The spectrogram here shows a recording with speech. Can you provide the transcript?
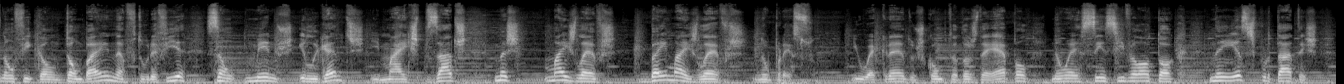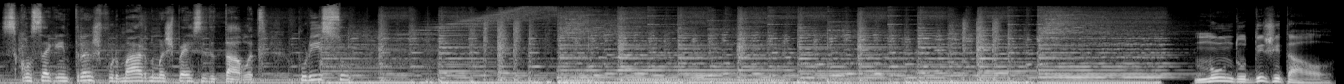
não ficam tão bem na fotografia, são menos elegantes e mais pesados, mas mais leves, bem mais leves no preço. E o ecrã dos computadores da Apple não é sensível ao toque, nem esses portáteis se conseguem transformar numa espécie de tablet. Por isso, Mundo Digital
